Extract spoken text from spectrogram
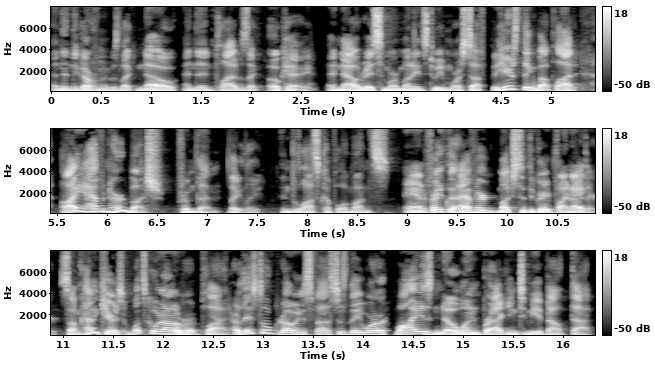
and then the government was like, no. And then Plaid was like, okay. And now it raised some more money. It's doing more stuff. But here's the thing about Plaid I haven't heard much from them lately in the last couple of months. And frankly, I haven't heard much through the grapevine either. So I'm kind of curious what's going on over at Plaid? Are they still growing as fast as they were? Why is no one bragging to me about that?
